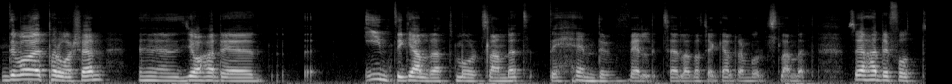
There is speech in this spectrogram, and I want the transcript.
det var ett par år sedan. Jag hade inte gallrat morotslandet. Det händer väldigt sällan att jag gallrar morotslandet. Så jag hade fått,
